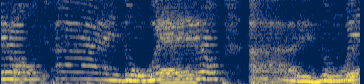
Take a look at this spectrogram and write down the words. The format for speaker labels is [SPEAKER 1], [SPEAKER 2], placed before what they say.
[SPEAKER 1] I know ay, I ay, where.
